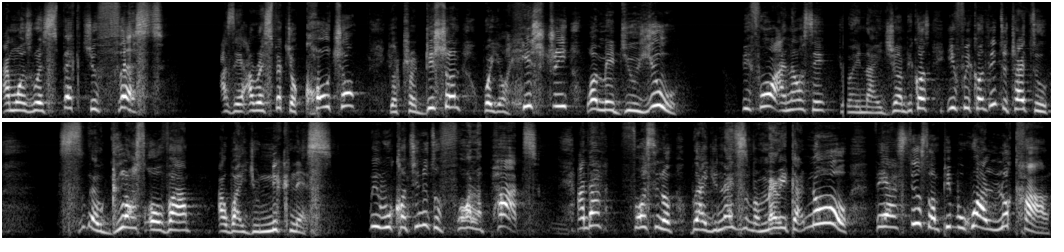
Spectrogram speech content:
I must respect you first. As I respect your culture, your tradition, where your history, what made you you. Before I now say you're a Nigerian. Because if we continue to try to uh, gloss over our uniqueness, we will continue to fall apart. And that forcing of we are United States of America. No, there are still some people who are local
